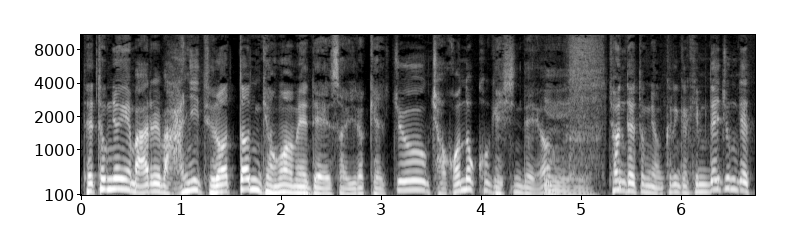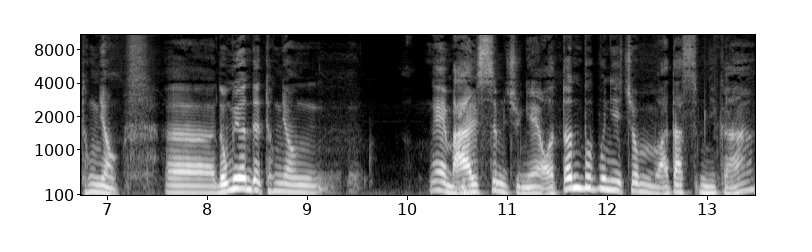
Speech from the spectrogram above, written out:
대통령의 말을 많이 들었던 경험에 대해서 이렇게 쭉 적어놓고 계신데요. 예. 전 대통령, 그러니까 김대중 대통령, 어, 노무현 대통령의 말씀 중에 어떤 부분이 좀 와닿습니까?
